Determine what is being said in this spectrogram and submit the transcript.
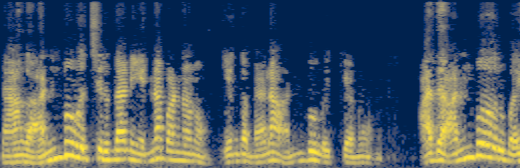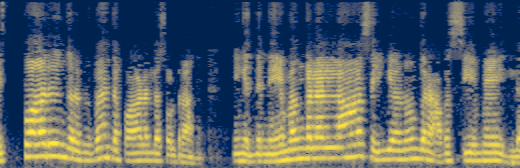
நாங்க அன்பு வச்சிருந்தா நீ என்ன பண்ணணும்? எங்க மேல அன்பு வைக்கணும். அது அன்பு அவர் வைப்பாருங்கிறதுதான் இந்த பாடல்ல சொல்றாங்க. நீங்க இந்த நியமங்கள் எல்லாம் செய்யணுங்கிற அவசியமே இல்ல.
